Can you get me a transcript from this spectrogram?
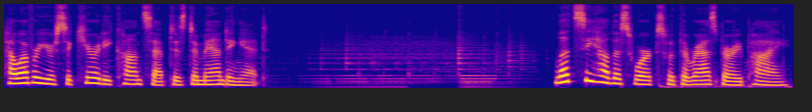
however, your security concept is demanding it. Let's see how this works with the Raspberry Pi.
